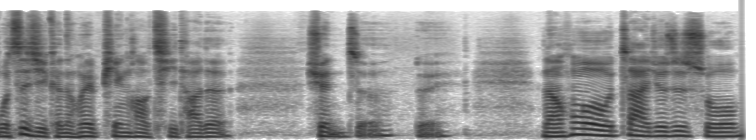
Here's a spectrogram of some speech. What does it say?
我自己可能会偏好其他的选择，对。然后再就是说，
